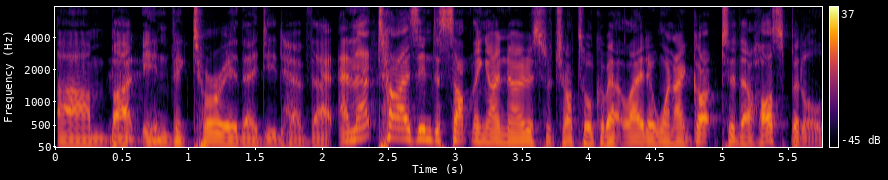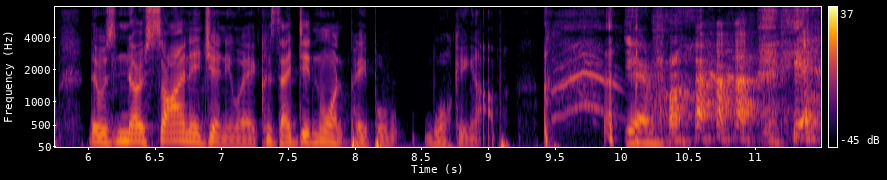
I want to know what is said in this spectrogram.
Um, but in Victoria, they did have that, and that ties into something I noticed, which I'll talk about later. When I got to the hospital, there was no signage anywhere because they didn't want people walking up. Yeah, right. yeah,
